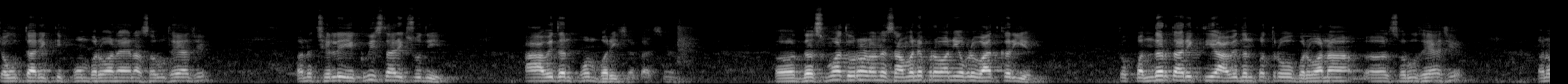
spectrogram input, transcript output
ચૌદ તારીખથી ફોર્મ ભરવાના એના શરૂ થયા છે. અને છેલ્લે એકવીસ તારીખ સુધી આ આવેદન ફોર્મ ભરી શકાશે દસમા ધોરણ અને સામાન્ય પ્રવાહની આપણે વાત કરીએ તો પંદર તારીખથી આવેદનપત્રો ભરવાના શરૂ થયા છે. અને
